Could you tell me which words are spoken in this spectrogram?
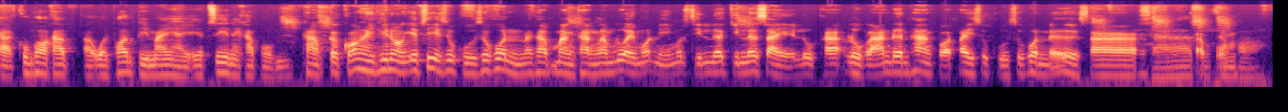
ค่ะคุณพ่อครับอ่าอวยพรปีใหม่ให้เอฟซีนะครับผม ครับก็ขอให้พี่น้อง FC สุขุสุขคนนะครับมั่งคั่งร่ำรวยหมดหนีหมดสินเหลือกินเหลือใส่ลูกพระลูกหลานเดินทางปลอดภัยสุขุสุขคนเด้อสา สาครัธุบผม พ่อ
